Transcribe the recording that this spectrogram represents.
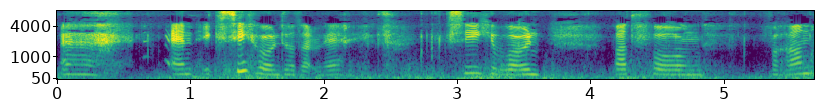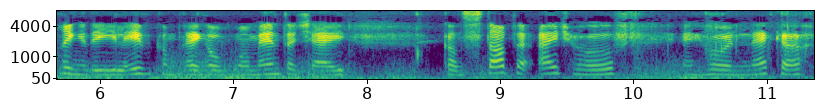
Uh, en ik zie gewoon dat dat werkt. Ik zie gewoon wat voor veranderingen die je leven kan brengen op het moment dat jij kan stappen uit je hoofd en gewoon lekker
